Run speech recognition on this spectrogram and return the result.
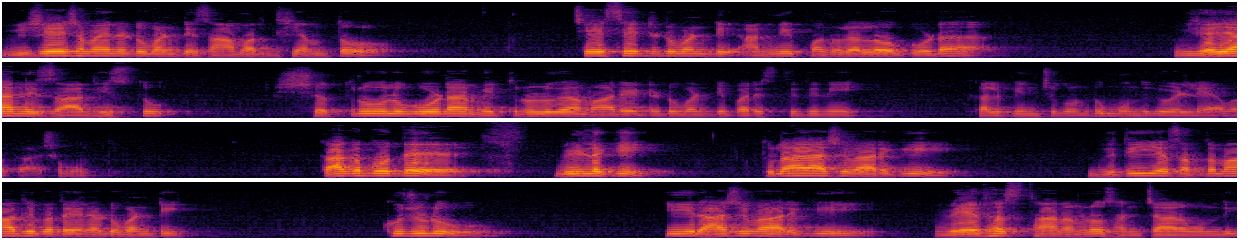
విశేషమైనటువంటి సామర్థ్యంతో చేసేటటువంటి అన్ని పనులలో కూడా విజయాన్ని సాధిస్తూ శత్రువులు కూడా మిత్రులుగా మారేటటువంటి పరిస్థితిని కల్పించుకుంటూ ముందుకు వెళ్ళే అవకాశం ఉంది. కాకపోతే వీళ్ళకి తులారాశి వారికి ద్వితీయ సప్తమాధిపతి అయినటువంటి కుజుడు ఈ రాశి వారికి వేధస్థానంలో సంచారం ఉంది.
